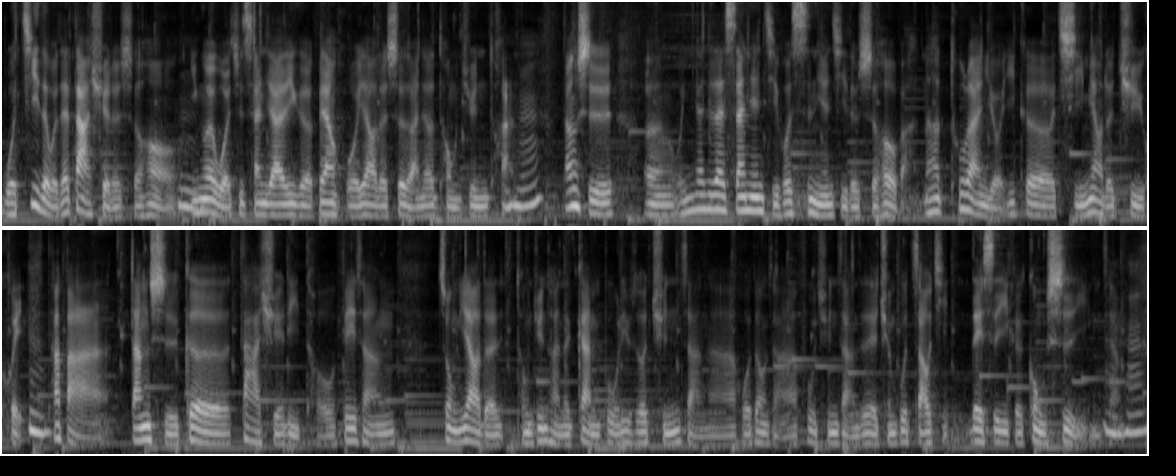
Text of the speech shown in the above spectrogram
我记得我在大学的时候，嗯、因为我去参加一个非常活跃的社团，叫做童军团。嗯、当时，嗯、呃，我应该是在三年级或四年级的时候吧。那突然有一个奇妙的聚会，嗯、他把当时各大学里头非常。重要的童军团的干部，例如说群长啊、活动长啊、副群长这些，全部召集，类似一个共事营这样。嗯、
